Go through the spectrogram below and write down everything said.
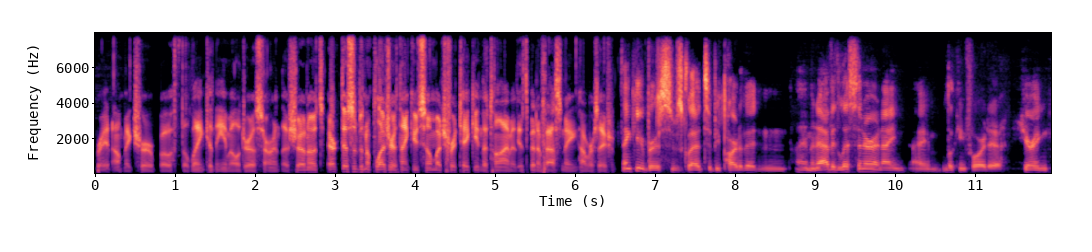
Great. I'll make sure both the link and the email address are in the show notes. Eric, this has been a pleasure. Thank you so much for taking the time. It's been a fascinating conversation. Thank you, Bruce. I was glad to be part of it. And I'm an avid listener, and I, I'm looking forward to hearing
